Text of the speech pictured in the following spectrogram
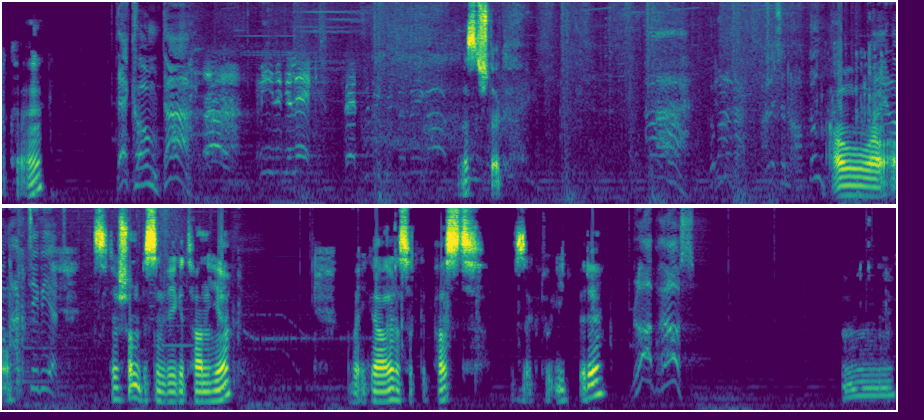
Okay. Deckung. Da. Mine gelegt. Setze mich in Bewegung. Miststück. Alles in Ordnung? Au, au, au. aktiviert. Das hat ja schon ein bisschen wehgetan hier. Aber egal, das hat gepasst. Sektoid bitte. Blob raus. Hm.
